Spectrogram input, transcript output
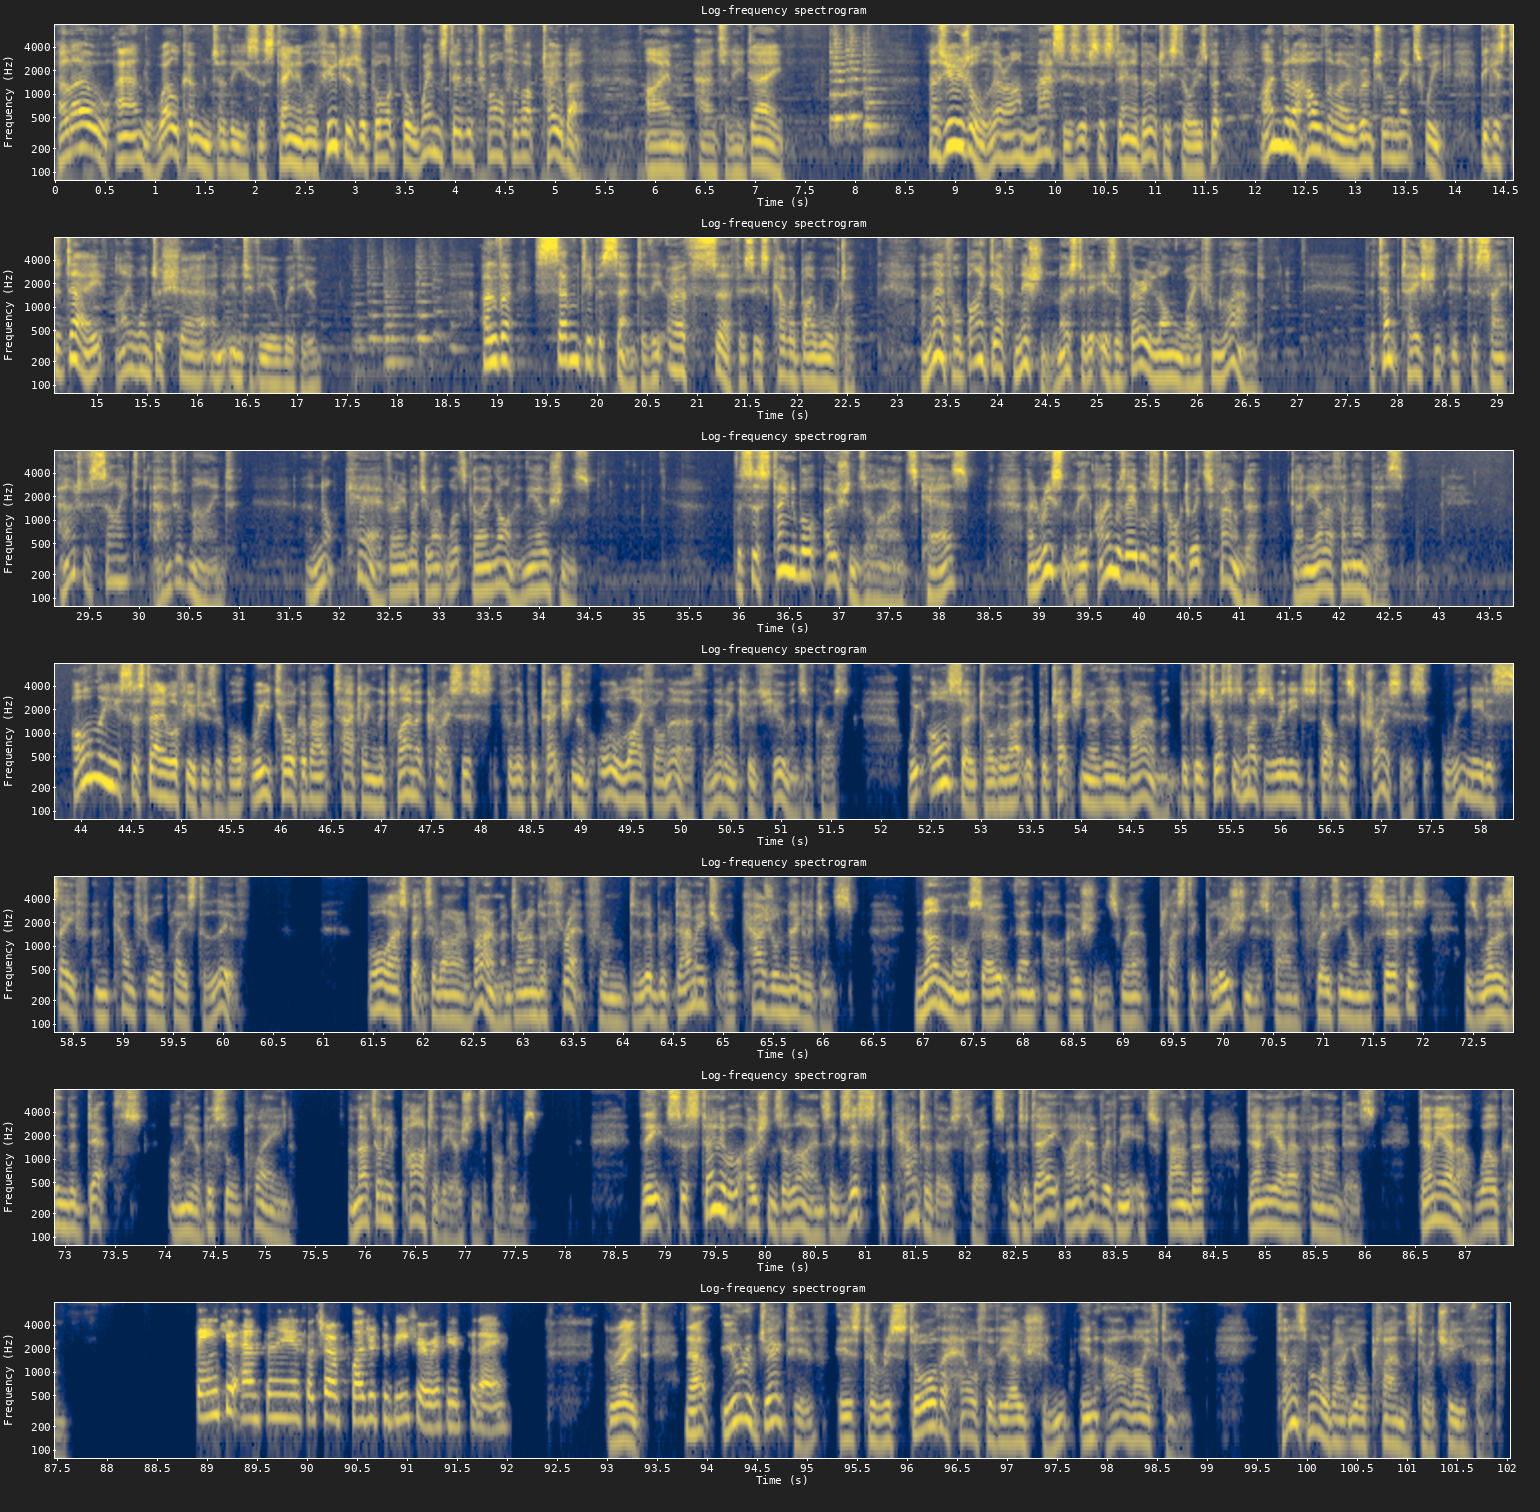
Hello and welcome to the Sustainable Futures Report for Wednesday, the 12th of October. I'm Anthony Day. As usual, there are masses of sustainability stories, but I'm going to hold them over until next week because today I want to share an interview with you. Over 70% of the Earth's surface is covered by water, and therefore, by definition, most of it is a very long way from land. The temptation is to say out of sight, out of mind, and not care very much about what's going on in the oceans. The Sustainable Oceans Alliance cares and recently I was able to talk to its founder, Daniela Fernandez. On the Sustainable Futures Report, we talk about tackling the climate crisis for the protection of all life on Earth, and that includes humans, of course. We also talk about the protection of the environment because just as much as we need to stop this crisis, we need a safe and comfortable place to live. All aspects of our environment are under threat from deliberate damage or casual negligence none more so than our oceans, where plastic pollution is found floating on the surface as well as in the depths on the abyssal plain. And that's only part of the ocean's problems. The Sustainable Oceans Alliance exists to counter those threats, and today I have with me its founder, Daniela Fernandez. Daniela, welcome. Thank you, Anthony. It's such a pleasure to be here with you today. Great. Now, your objective is to restore the health of the ocean in our lifetime. Tell us more about your plans to achieve that.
